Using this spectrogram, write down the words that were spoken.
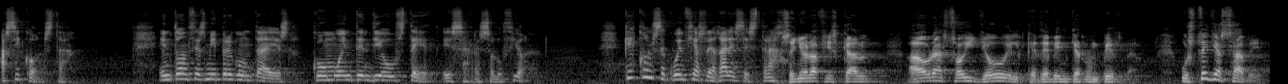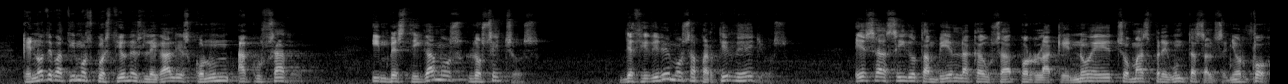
así consta. Entonces mi pregunta es, ¿cómo entendió usted esa resolución? ¿Qué consecuencias legales extrajo? Señora fiscal, ahora soy yo el que debe interrumpirla. Usted ya sabe que no debatimos cuestiones legales con un acusado. Investigamos los hechos. Decidiremos a partir de ellos. Esa ha sido también la causa por la que no he hecho más preguntas al señor Koch.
